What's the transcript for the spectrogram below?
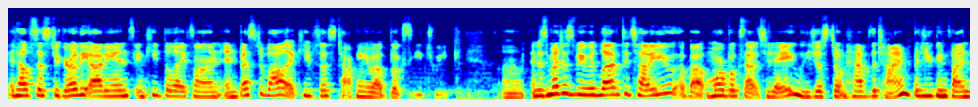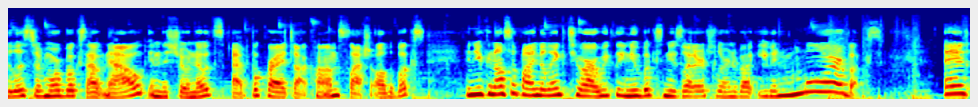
It helps us to grow the audience and keep the lights on. And best of all, it keeps us talking about books each week. Um, and as much as we would love to tell you about more books out today, we just don't have the time. But you can find a list of more books out now in the show notes at bookriot.com slash all the books. And you can also find a link to our weekly new books newsletter to learn about even more books. And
